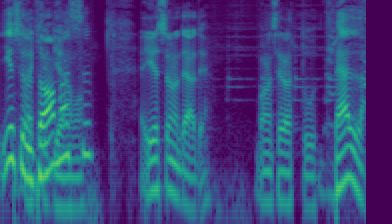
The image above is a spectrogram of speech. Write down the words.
Io sono. Thomas. E io sono Dede. Buonasera a tutti. Bella.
